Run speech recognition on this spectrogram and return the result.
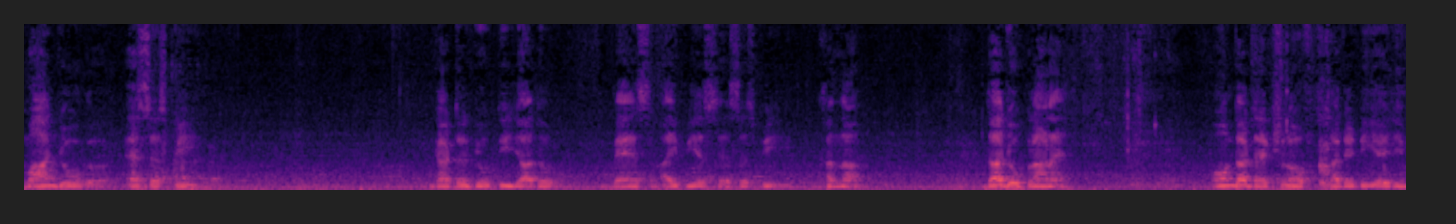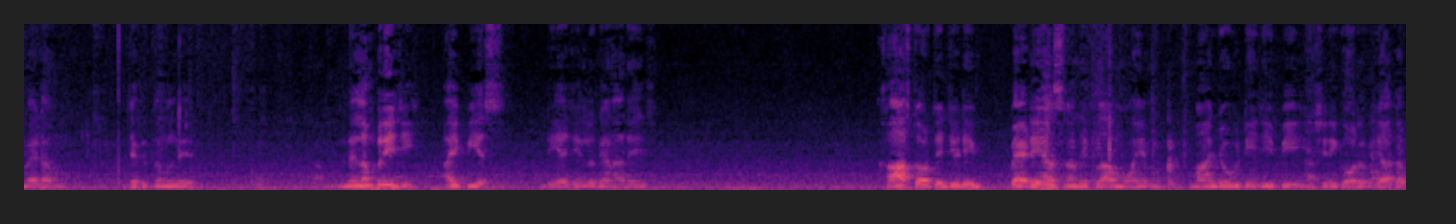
ਮਾਨਯੋਗ SSP doctor Jyoti Yadav, Bains IPS SSP Khanna ਦਾ ਜੋ ਪਲਾਨ ਹੈ ਔਨ ਦਾ ਡਾਇਰੈਕਸ਼ਨ ਆਫ ਸਾਡੇ DIG madam Jagadale Nilambari ji IPS DIG ਲੁਧਿਆਣਾ ਰੇਂਜ ਖਾਸ ਤੌਰ ਤੇ ਜਿਹੜੀ ਭੈੜੇ ਅਨਸਰਾਂ ਦੇ ਖਿਲਾਫ ਮੁਹਿੰਮ, ਮਾਨਯੋਗ ਡੀਜੀਪੀ ਸ਼੍ਰੀ ਗੌਰਵ ਯਾਦਵ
